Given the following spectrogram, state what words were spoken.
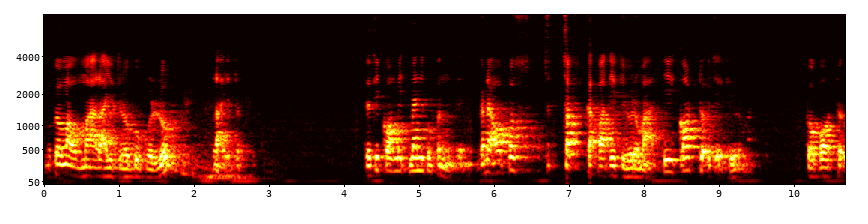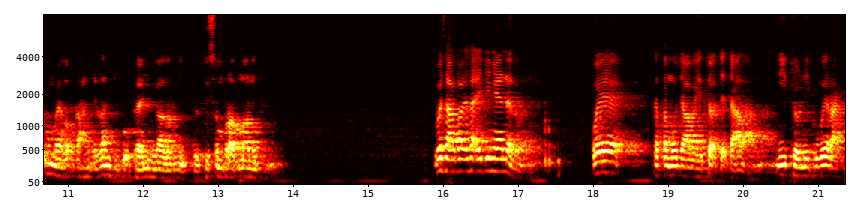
Mergo mau malah yudroku kulo lah itu. Jadi komitmen itu penting. Karena opos cecek gak pati dihormati, kodok cek dihormati. Kok kodok melok kangelan jupuk banyu ngalor itu disemprotno ning geni. Wis aku saiki ngene to. Kowe ketemu cawe itu cek calana, ngidoni kowe ra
